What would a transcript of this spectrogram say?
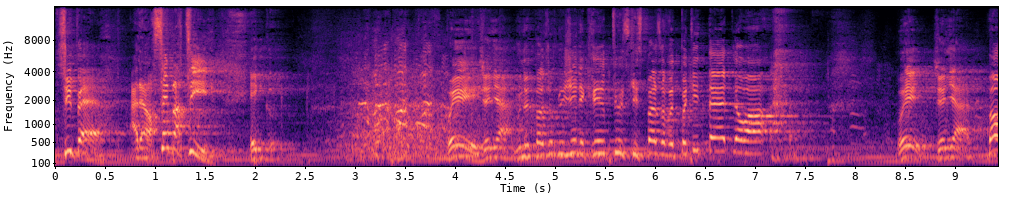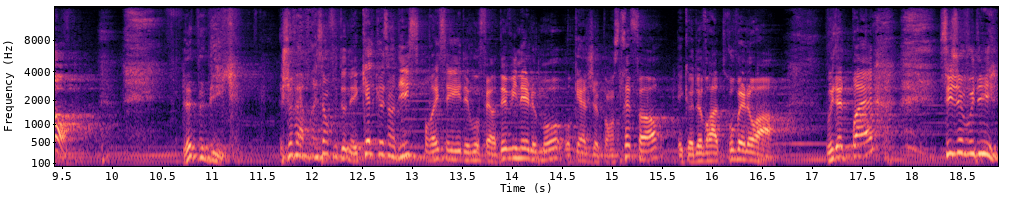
Super Alors, c'est parti. Oui, génial. Vous n'êtes pas obligé d'écrire tout ce qui se passe dans votre petite tête, Laura. Oui, génial. Bon, le public. Je vais à présent vous donner quelques indices pour essayer de vous faire deviner le mot auquel je pense très fort et que devra trouver Laura. Vous êtes prêts? Si je vous dis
